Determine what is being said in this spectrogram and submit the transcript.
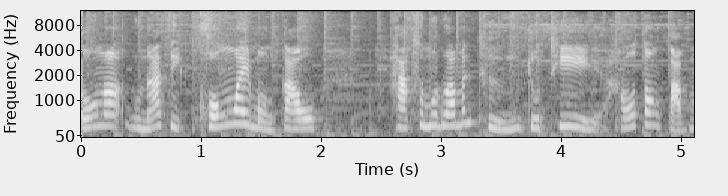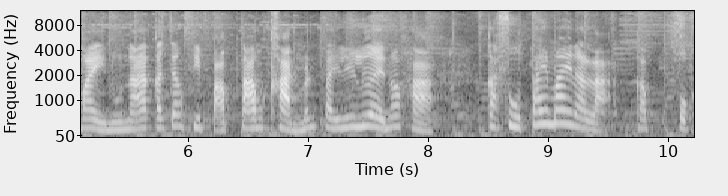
ลงเนาะ หนูนะสิคงไว้หม่องเกาหากสมมติว่ามันถึงจุดที่เขาต้องปรับไม่หนูนะก็จังสิปรับตามขันมันไปเรื่อยๆเนาะค่ะกระสูตรใต้ไม้นั่นแหละกับปก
